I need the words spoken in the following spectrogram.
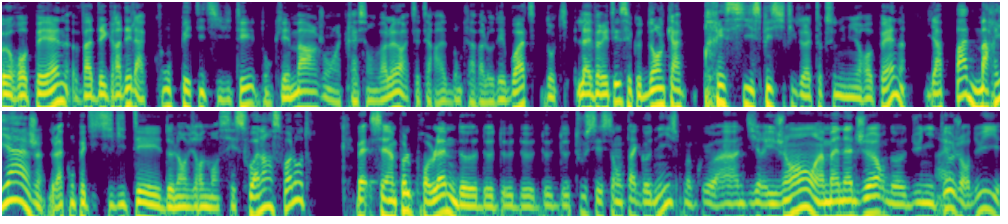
européenne va dégrader la compétitivité, donc les marges, la création de valeur, etc. Donc la valeur des boîtes. Donc la vérité, c'est que dans le cas précis, spécifique de la taxonomie européenne, il n'y a pas de mariage de la compétitivité et de l'environnement. C'est soit l'un, soit l'autre. Ben, c'est un peu le problème de, de, de, de, de tous ces antagonismes qu'un dirigeant, un manager d'unité aujourd'hui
